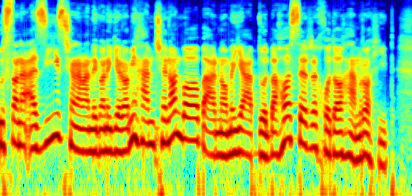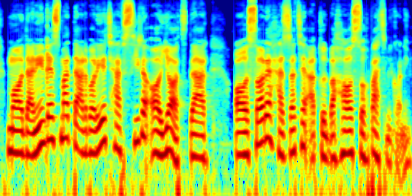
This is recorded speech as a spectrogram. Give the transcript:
دوستان عزیز شنوندگان گرامی همچنان با برنامه عبدالبها سر خدا همراهید. ما در این قسمت درباره تفسیر آیات در آثار حضرت عبدالبها صحبت می کنیم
